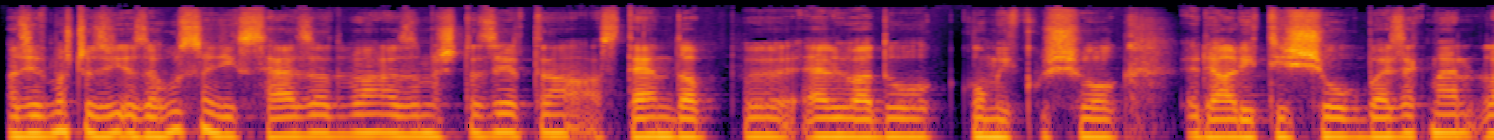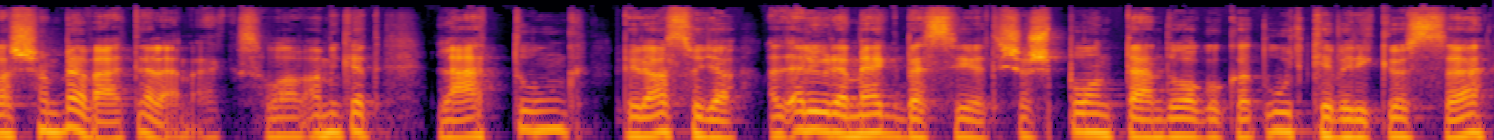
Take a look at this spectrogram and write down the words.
azért most az, az a 21. században, az most azért a stand-up előadók, komikusok, reality showkba, ezek már lassan bevált elemek. Szóval amiket láttunk, például az, hogy az előre megbeszélt és a spontán dolgokat úgy keverik össze,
